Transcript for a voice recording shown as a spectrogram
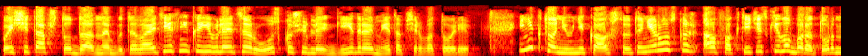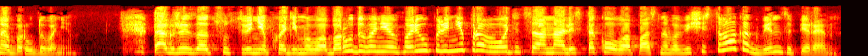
посчитав, что данная бытовая техника является роскошью для гидрометобсерватории. И никто не вникал, что это не роскошь, а фактически лабораторное оборудование. Также из-за отсутствия необходимого оборудования в Мариуполе не проводится анализ такого опасного вещества, как бензопирен.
